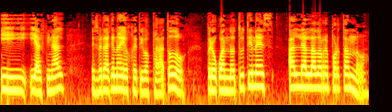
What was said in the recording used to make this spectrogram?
Y, y al final, es verdad que no hay objetivos para todo, pero cuando tú tienes al de al lado reportando,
